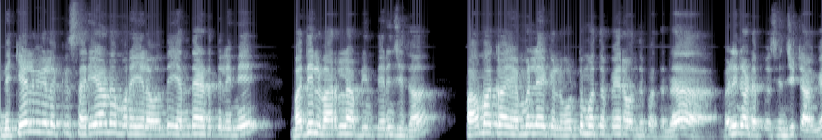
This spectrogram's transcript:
இந்த கேள்விகளுக்கு சரியான முறையில வந்து எந்த இடத்துலையுமே பதில் வரல அப்படின்னு தெரிஞ்சுதான் பாமக எம்எல்ஏக்கள் ஒட்டுமொத்த பேரை வந்து பார்த்தீங்கன்னா வெளிநடப்பு செஞ்சுட்டாங்க.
